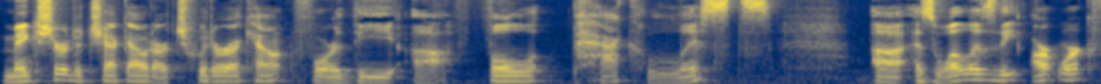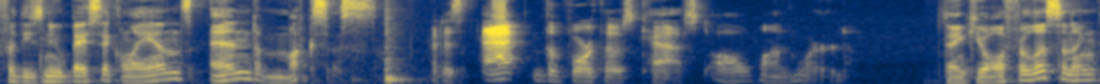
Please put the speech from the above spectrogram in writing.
Make sure to check out our Twitter account for the uh, full pack lists, uh, as well as the artwork for these new basic lands and Muxus. That is at the Vorthos cast, all one word. Thank you all for listening.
